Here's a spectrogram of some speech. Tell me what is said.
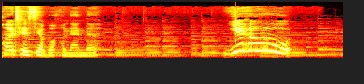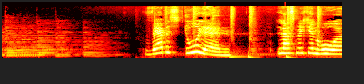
Heute ist ja Wochenende. Juhu! Wer bist du denn? Lass mich in Ruhe.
